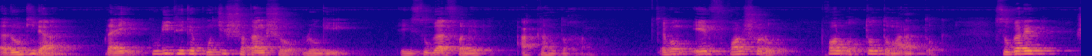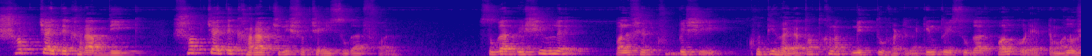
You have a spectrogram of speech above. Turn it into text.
রোগীরা প্রায় কুড়ি থেকে পঁচিশ শতাংশ রোগী এই সুগার ফলের আক্রান্ত হন। এবং এর ফলস্বরূপ, ফল অত্যন্ত মারাত্মক। সুগারের সবচাইতে খারাপ দিক, সবচাইতে খারাপ জিনিস হচ্ছে এই সুগার ফল। সুগার বেশি হলে মানুষের খুব বেশি ক্ষতি হয় না, তৎক্ষণাৎ মৃত্যু ঘটে না। কিন্তু এই সুগার ফল করে একটা মানুষ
